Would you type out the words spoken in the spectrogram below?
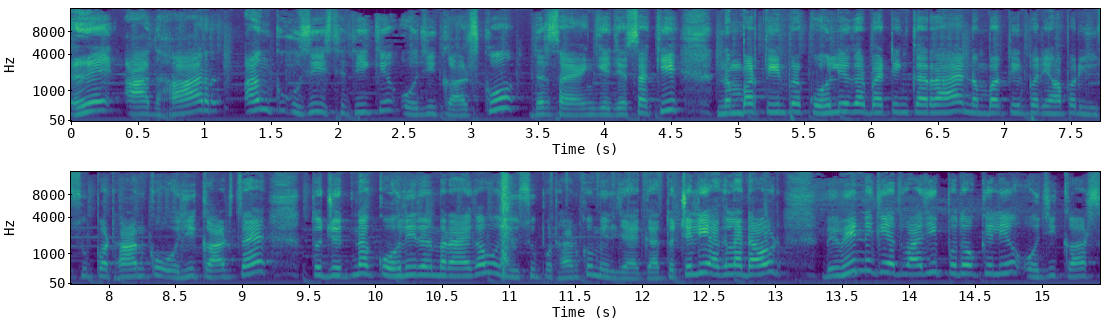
रे आधार अंक उसी स्थिति के ओजी कार्ड्स को दर्शाएँगे। जैसा कि नंबर तीन पर कोहली अगर बैटिंग कर रहा है, नंबर तीन पर यहाँ पर यूसुफ पठान को ओजी कार्ड्स है तो जितना कोहली रन बनाएगा वो यूसुफ पठान को मिल जाएगा। तो चलिए अगला डाउट विभिन्न गेंदबाजी पदों के लिए ओजी कार्ड्स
